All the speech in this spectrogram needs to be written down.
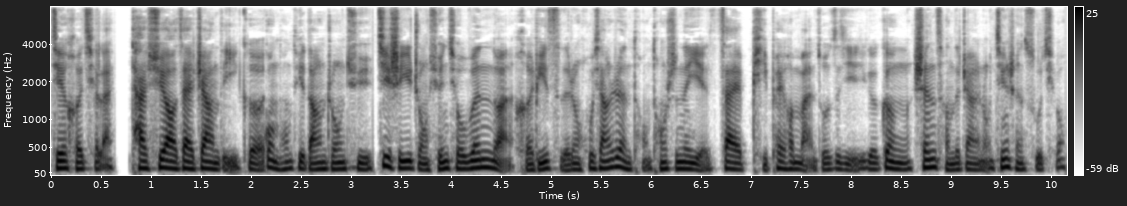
结合起来，她需要在这样的一个共同体当中去，既是一种寻求温暖和彼此的这种互相认同，同时呢，也在匹配和满足自己一个更深层的这样一种精神诉求。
